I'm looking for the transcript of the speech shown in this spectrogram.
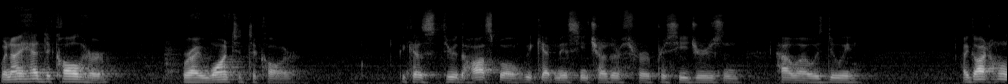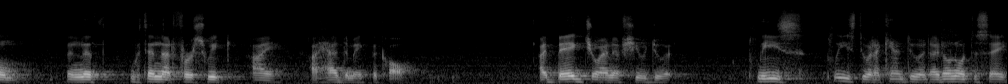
When I had to call her, where I wanted to call her, because through the hospital we kept missing each other for procedures and how I was doing. I got home, and within that first week, I, I had to make the call. I begged Joanna if she would do it. Please, please do it. I can't do it. I don't know what to say.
